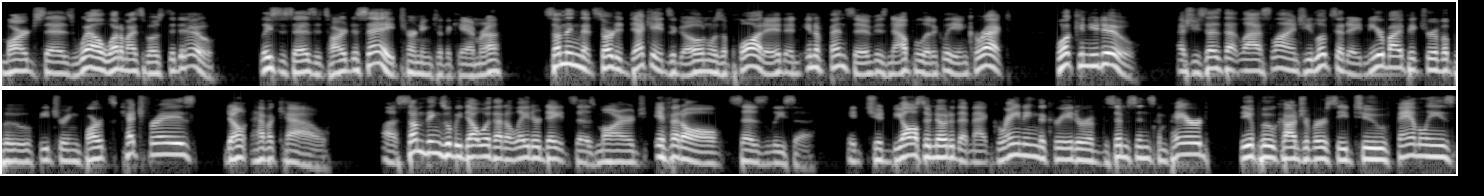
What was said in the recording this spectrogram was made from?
Marge says, Well, what am I supposed to do? Lisa says, It's hard to say, turning to the camera. Something that started decades ago and was applauded and inoffensive is now politically incorrect. What can you do? As she says that last line, she looks at a nearby picture of Apu featuring Bart's catchphrase, Don't have a cow. Uh, some things will be dealt with at a later date, says Marge, if at all, says Lisa. It should be also noted that Matt Groening, the creator of The Simpsons, compared the Apu controversy to families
